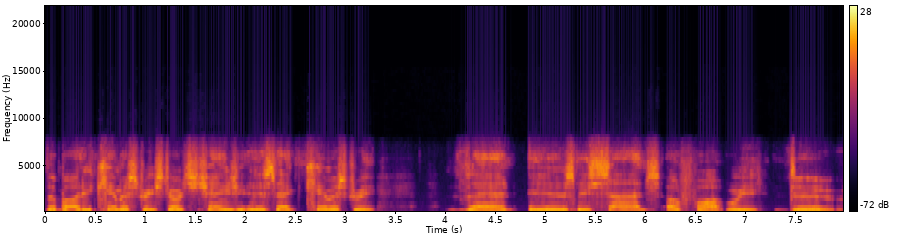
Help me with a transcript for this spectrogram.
the body chemistry starts changing. And it's that chemistry that is the science of what we do.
